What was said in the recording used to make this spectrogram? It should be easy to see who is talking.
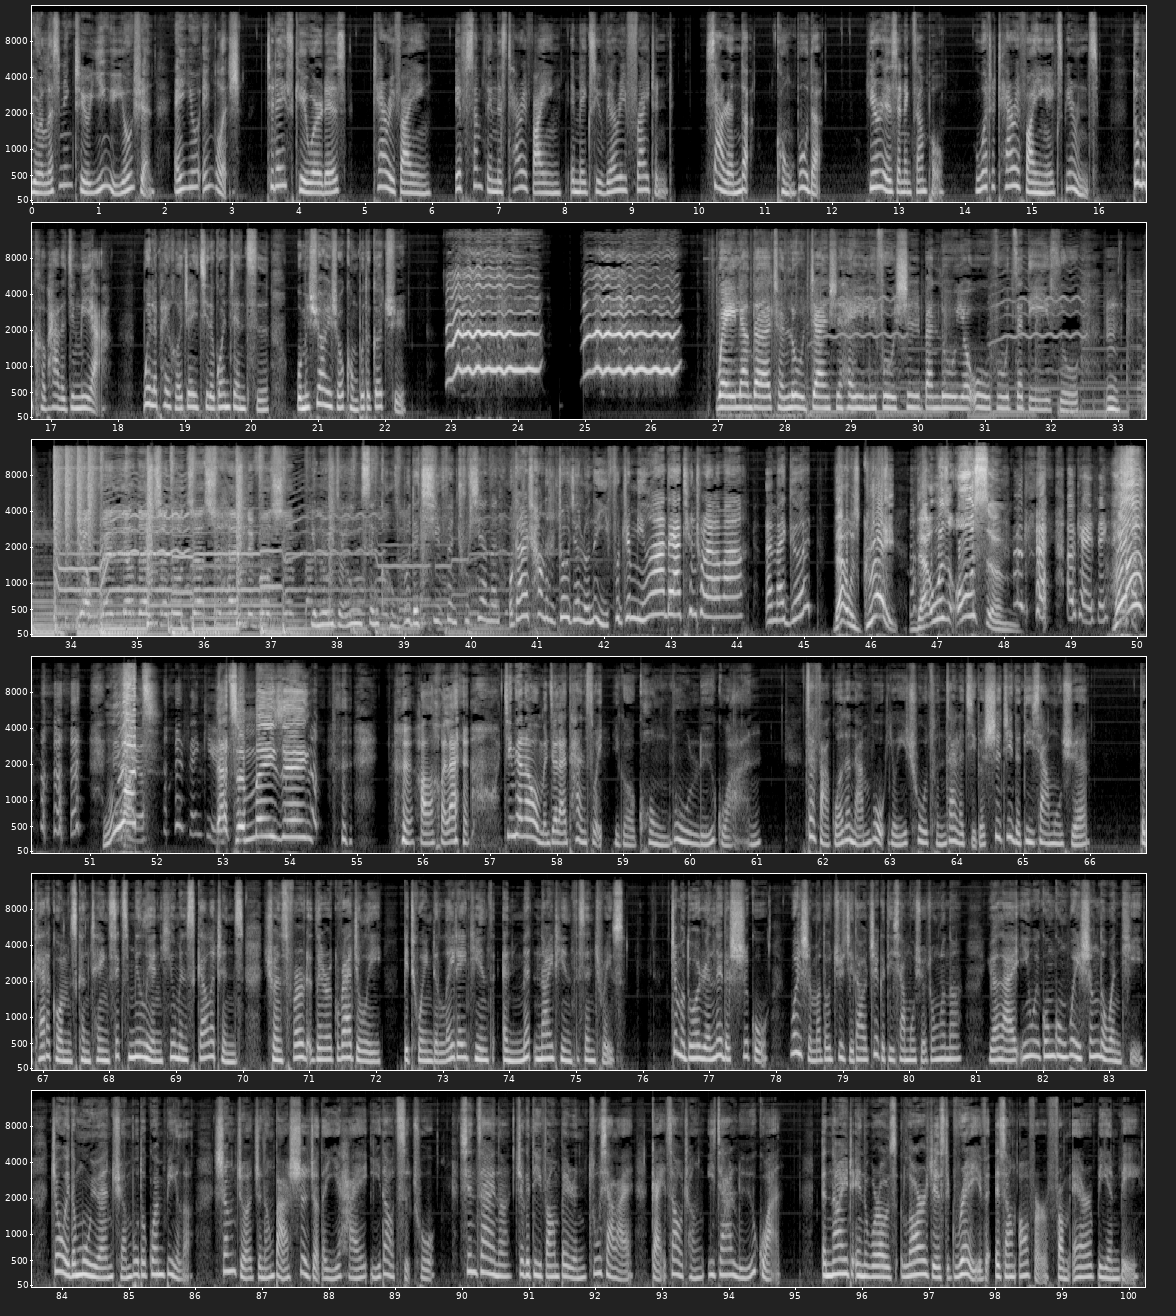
Speaker 1: You're listening to 英语优选 AU English. Today's keyword is terrifying. If something is terrifying, it makes you very frightened. 吓人的，恐怖的。Here is an example. What a terrifying experience! 多么可怕的经历啊！为了配合这一期的关键词，我们需要一首恐怖的歌曲。 微凉的晨露沾湿黑礼服，石板路有五伏在低诉。嗯，有没有一种阴森恐怖的气氛出现呢？我刚才唱的是周杰伦的《以父之名》啊，大家听出来了吗？Am I good?
Speaker 2: That was great. That was awesome.
Speaker 1: Okay, okay, thank you.
Speaker 2: Huh? What?
Speaker 1: Thank you.
Speaker 2: That's amazing.
Speaker 1: 好了，回来。今天呢，我们就来探索一个恐怖旅馆。在法国的南部，有一处存在了几个世纪的地下墓穴。The catacombs contain six million human skeletons transferred there gradually between the late 18th and mid 19th centuries. 这么多人类的尸骨，为什么都聚集到这个地下墓穴中了呢？原来，因为公共卫生的问题，周围的墓园全部都关闭了，生者只能把逝者的遗骸移到此处。现在呢，这个地方被人租下来，改造成一家旅馆。A night in the world's largest grave is on offer from Airbnb.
